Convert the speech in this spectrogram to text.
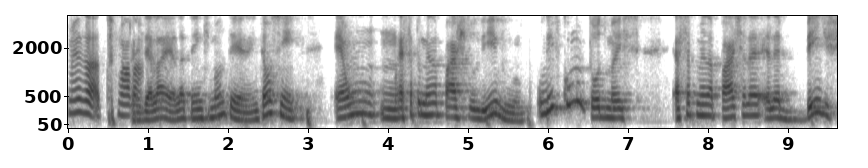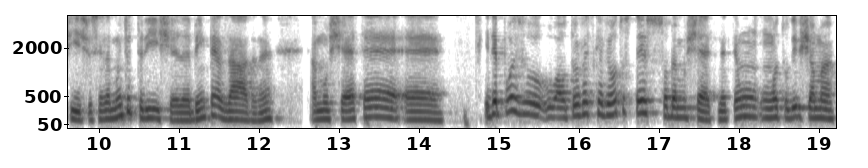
mas, exato. Mas ela, ela tem que manter, né? Então, assim, é um, um, essa primeira parte do livro, o livro como um todo, mas essa primeira parte ela, é, ela é bem difícil, assim, ela é muito triste, ela é bem pesada, né? A Muchete é, é... E depois o, o, autor vai escrever outros textos sobre a Muchete, né? Tem um, um outro livro que chama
